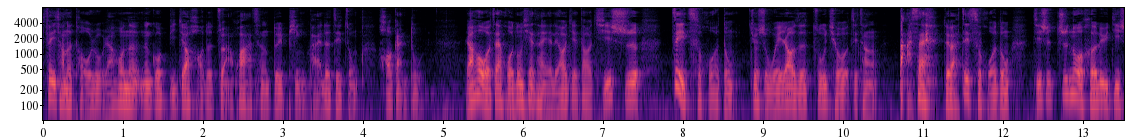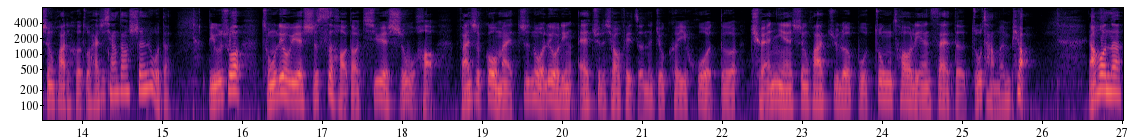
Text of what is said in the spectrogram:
非常的投入，然后呢，能够比较好的转化成对品牌的这种好感度。然后我在活动现场也了解到，其实这次活动就是围绕着足球这场大赛，对吧？这次活动其实芝诺和绿地申花的合作还是相当深入的。比如说，从六月十四号到七月十五号，凡是购买芝诺六零 H 的消费者呢，就可以获得全年申花俱乐部中超联赛的主场门票。然后呢，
